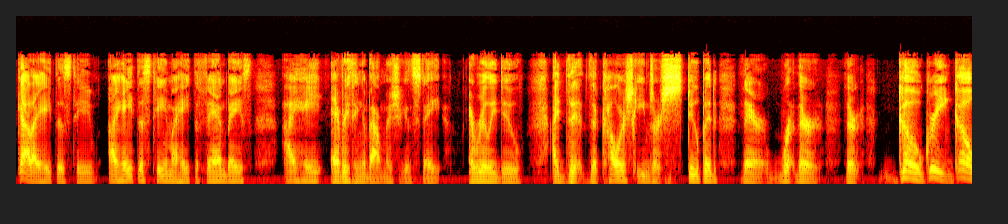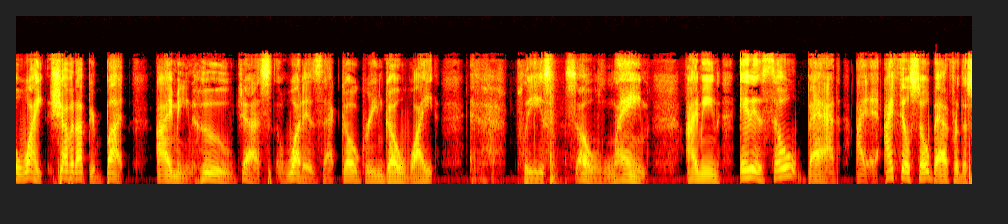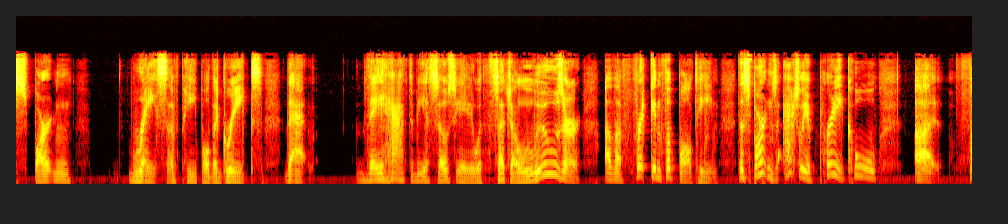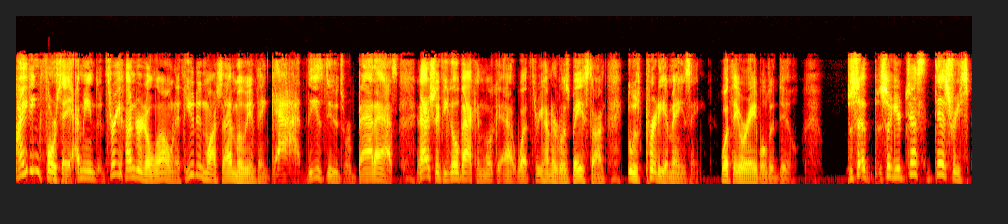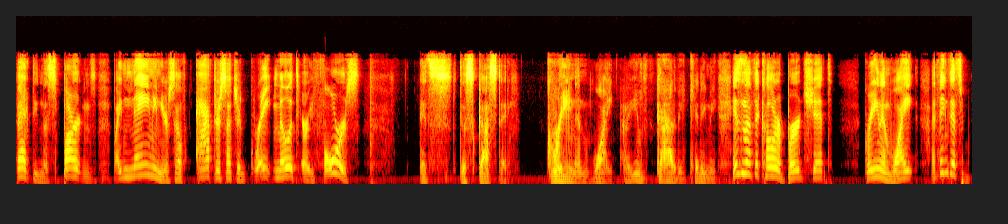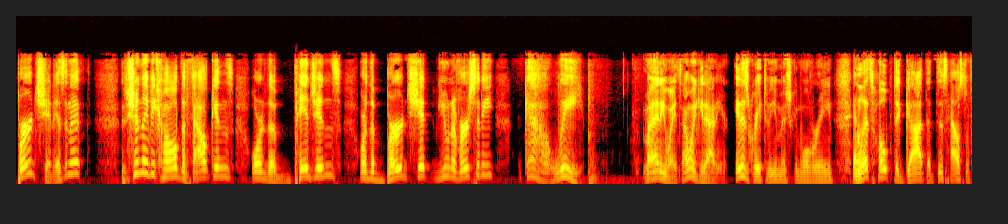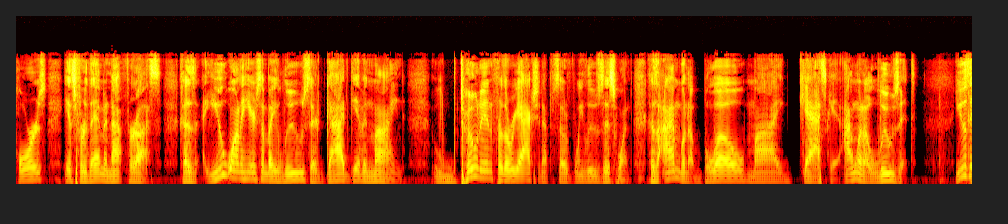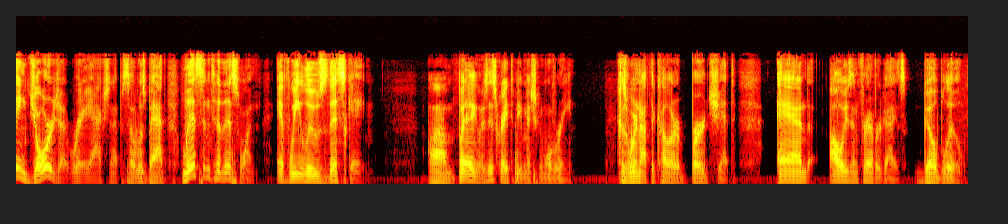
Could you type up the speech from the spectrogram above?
God, I hate this team. I hate this team. I hate the fan base. I hate everything about Michigan State. I really do. I the the color schemes are stupid. They're they're they're go green, go white, shove it up your butt. I mean, who just what is that? Go green, go white. Please, so lame. I mean, it is so bad. I I feel so bad for the Spartan race of people, the Greeks, that they have to be associated with such a loser of a freaking football team. The Spartans actually a pretty cool uh, fighting force. I mean, 300 alone. If you didn't watch that movie and think, God, these dudes were badass. And actually, if you go back and look at what 300 was based on, it was pretty amazing what they were able to do. So, so you're just disrespecting the Spartans by naming yourself after such a great military force. It's disgusting. Green and white. Oh, you've got to be kidding me. Isn't that the color of bird shit? Green and white? I think that's bird shit, isn't it? Shouldn't they be called the Falcons or the Pigeons or the Bird Shit University? Golly. But anyways, I want to get out of here. It is great to be a Michigan Wolverine, and let's hope to God that this House of Horrors is for them and not for us. Because you want to hear somebody lose their God-given mind. Tune in for the reaction episode if we lose this one, because I'm going to blow my gasket. I'm going to lose it. You think Georgia reaction episode was bad? Listen to this one if we lose this game. Um, but anyways, it's great to be Michigan Wolverine because we're not the color of bird shit. And always and forever, guys, go blue.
